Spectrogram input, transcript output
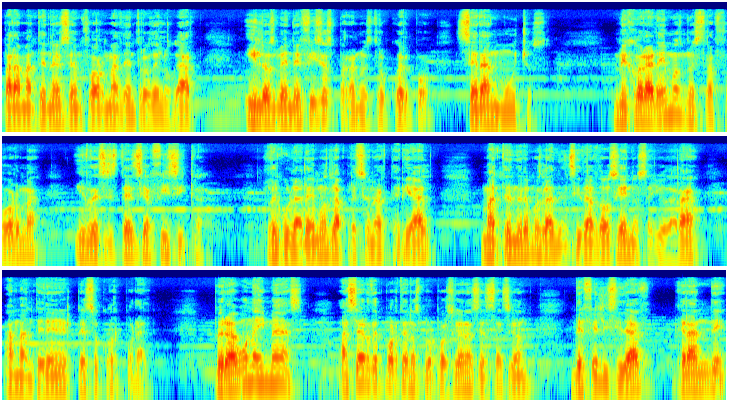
para mantenerse en forma dentro del hogar y los beneficios para nuestro cuerpo serán muchos. Mejoraremos nuestra forma y resistencia física, regularemos la presión arterial, mantendremos la densidad ósea y nos ayudará a mantener el peso corporal. Pero aún hay más. Hacer deporte nos proporciona sensación de felicidad grande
